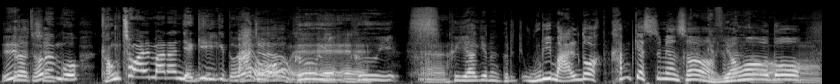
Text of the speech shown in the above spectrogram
일- 그렇지. 저는 뭐 경청할 만한 얘기이기도 해요. 맞아요. 그, 예, 예, 예. 그, 예. 그 이야기는 그렇지. 우리 말도 함께 쓰면서 함께 쓰면서, 영어도 어,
